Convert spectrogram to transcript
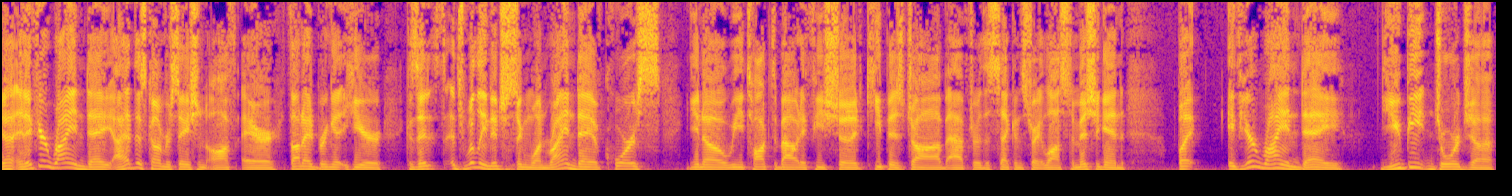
Yeah, and if you're Ryan Day, I had this conversation off air. Thought I'd bring it here because it's it's really an interesting one. Ryan Day, of course, you know we talked about if he should keep his job after the second straight loss to Michigan, but if you're Ryan Day, you beat Georgia,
